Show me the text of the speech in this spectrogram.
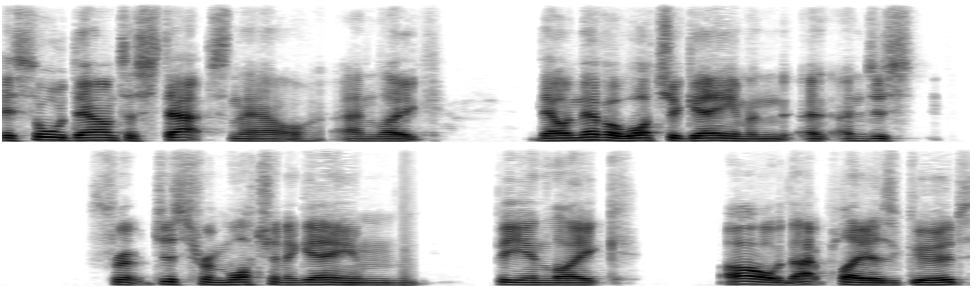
it's all down to stats now, and like they'll never watch a game and and, and just for just from watching a game being like, oh, that player's good.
